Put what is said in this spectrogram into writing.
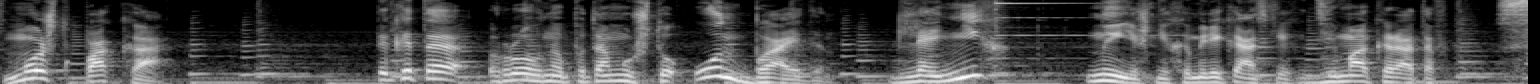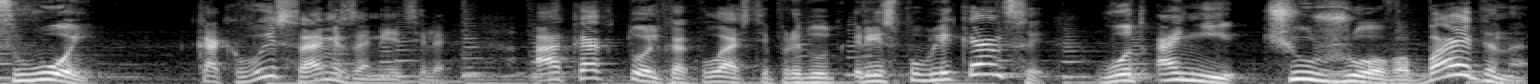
Может, пока. Так это ровно потому, что он, Байден, для них нынешних американских демократов свой, как вы сами заметили. А как только к власти придут республиканцы, вот они чужого Байдена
